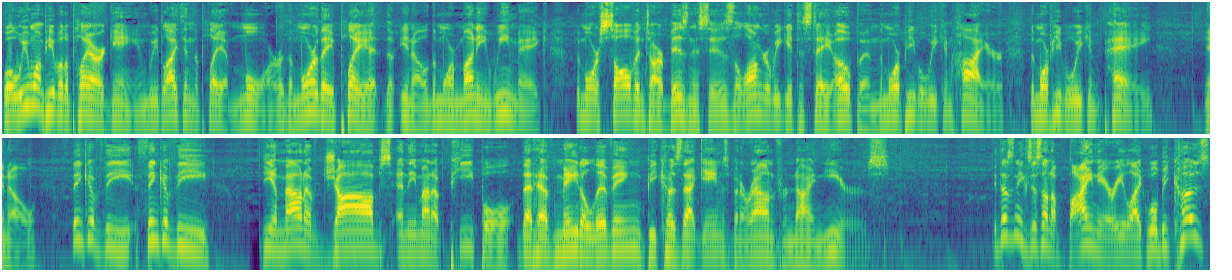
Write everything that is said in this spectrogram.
"Well, we want people to play our game. We'd like them to play it more. The more they play it, the, you know, the more money we make, the more solvent our business is. The longer we get to stay open, the more people we can hire, the more people we can pay. You know, think of the think of the the amount of jobs and the amount of people that have made a living because that game's been around for nine years. It doesn't exist on a binary like, well, because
